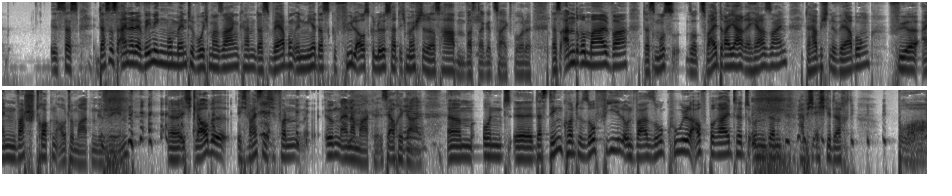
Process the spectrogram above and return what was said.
ist das, das ist einer der wenigen Momente, wo ich mal sagen kann, dass Werbung in mir das Gefühl ausgelöst hat, ich möchte das haben, was da gezeigt wurde. Das andere Mal war, das muss so zwei, drei Jahre her sein, da habe ich eine Werbung für einen Waschtrockenautomaten gesehen. Äh, ich glaube, ich weiß nicht, von irgendeiner Marke, ist ja auch egal. Ähm, und äh, das Ding konnte so viel und war so cool aufbereitet und dann habe ich echt gedacht, boah,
